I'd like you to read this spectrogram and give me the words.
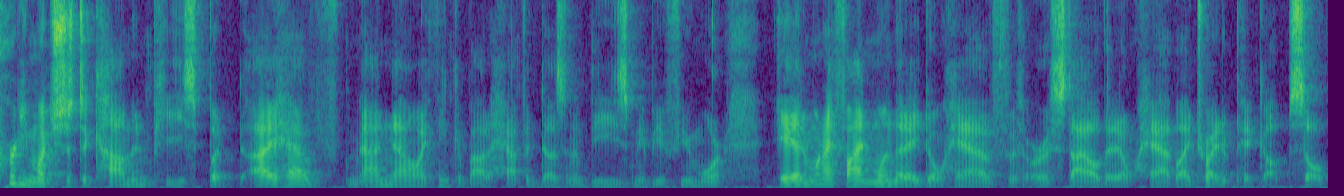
Pretty much just a common piece, but I have uh, now I think about a half a dozen of these, maybe a few more. And when I find one that I don't have or a style that I don't have, I try to pick up. So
